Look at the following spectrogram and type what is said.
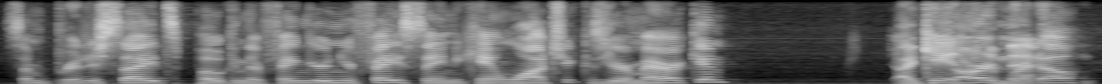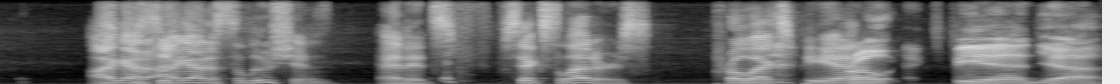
some British sites poking their finger in your face saying you can't watch it because you're American? I can't Sorry, imagine- Brito. I got I got a solution, and it's six letters. ProXPN. Pro XPN, yeah.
